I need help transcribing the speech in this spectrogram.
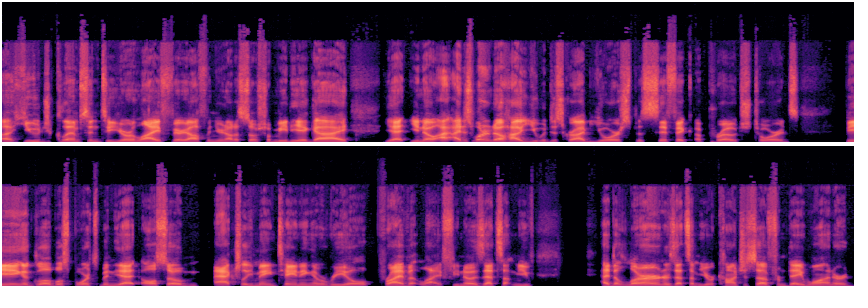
a huge glimpse into your life very often. You're not a social media guy yet. You know, I, I just want to know how you would describe your specific approach towards being a global sportsman, yet also actually maintaining a real private life? You know, is that something you've had to learn, or is that something you were conscious of from day one, or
